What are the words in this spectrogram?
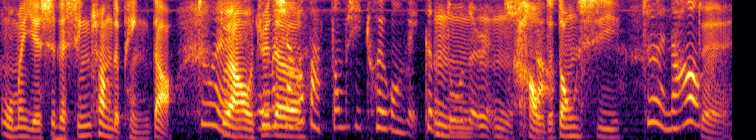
我们也是个新创的频道，对对啊我觉得想要把东西推广给更多的人好的东西，对，然后对。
